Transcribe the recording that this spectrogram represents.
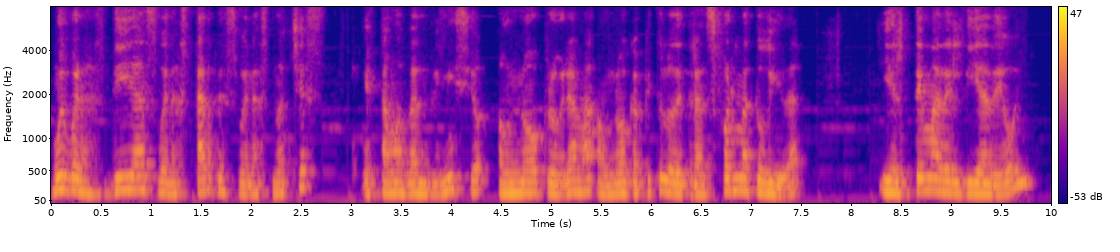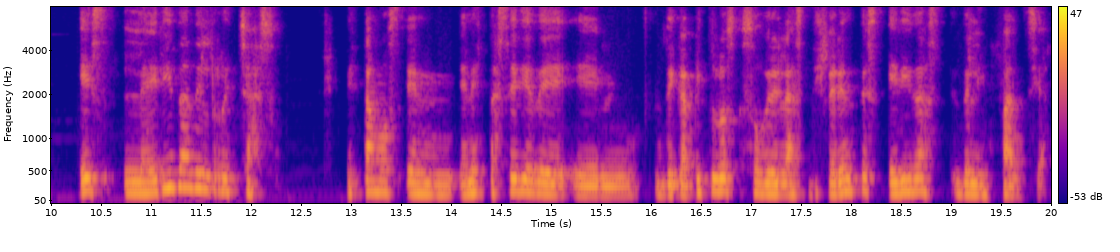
Muy buenos días, buenas tardes, buenas noches. Estamos dando inicio a un nuevo programa, a un nuevo capítulo de Transforma tu vida. Y el tema del día de hoy es la herida del rechazo. Estamos en, esta serie de, em, de capítulos sobre las diferentes heridas de la infancia.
